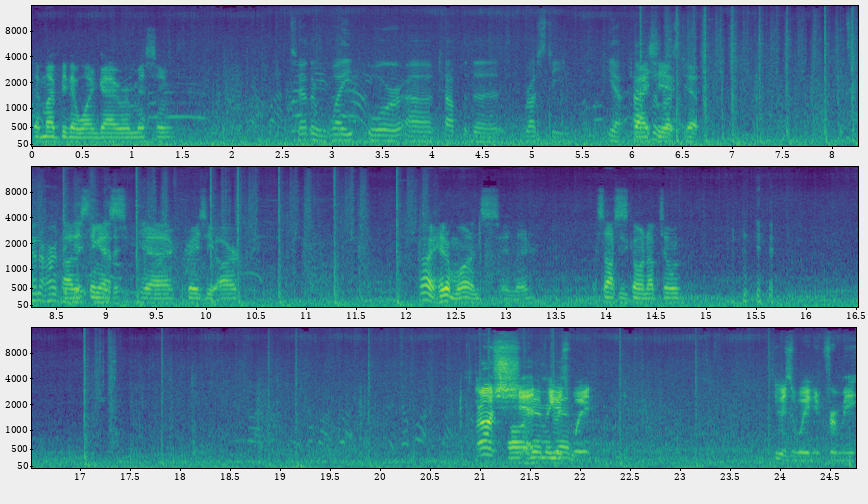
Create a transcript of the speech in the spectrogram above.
That might be the one guy we're missing. It's either white or uh, top of the rusty. Yeah, top I of the see it, rusty. yep. It's kind of hard to get. Oh, this thing get has, it. yeah, crazy arc. Oh, I hit him once in there. The saucy's going up to him. Oh shit, him he was waiting. He was waiting for me.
